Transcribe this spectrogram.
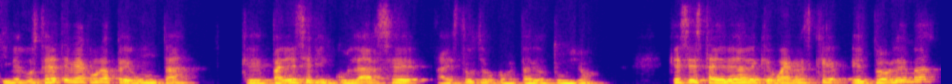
y me gustaría terminar con una pregunta que parece vincularse a este último comentario tuyo, que es esta idea de que, bueno, es que el problema,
